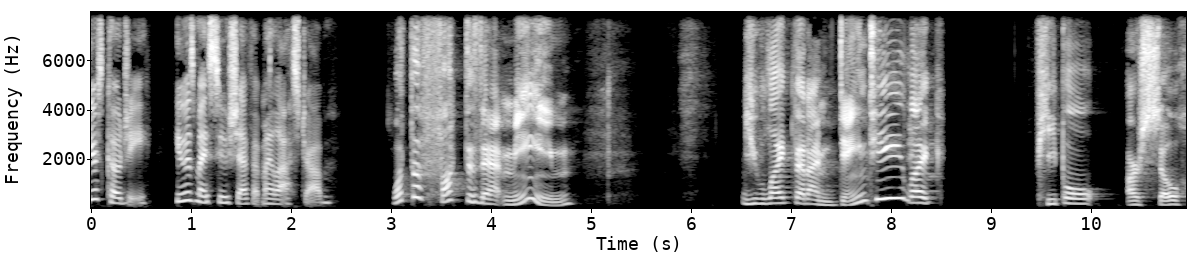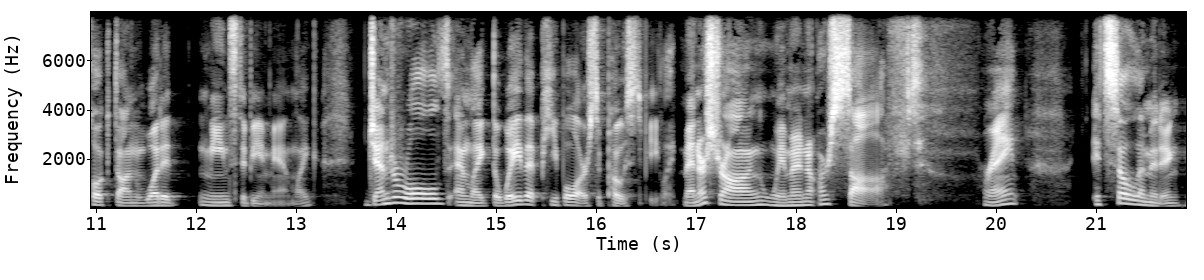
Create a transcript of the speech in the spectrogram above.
Here's Koji. He was my sous chef at my last job. What the fuck does that mean? You like that I'm dainty? Like, people are so hooked on what it means to be a man. Like, gender roles and like the way that people are supposed to be. Like men are strong, women are soft, right? It's so limiting.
